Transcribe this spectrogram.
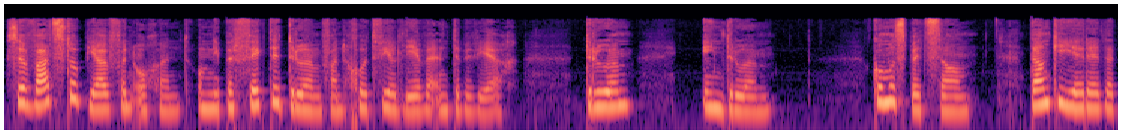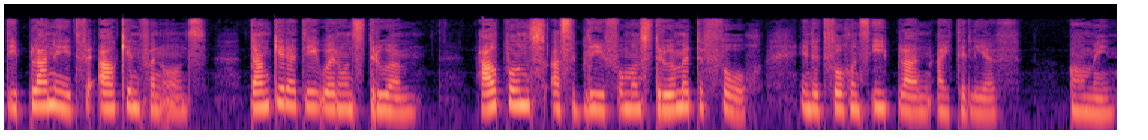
So wat stop jou vanoggend om die perfekte droom van God vir jou lewe in te beweeg? Droom en droom. Kom ons bid saam. Dankie Here dat U planne het vir elkeen van ons. Dankie dat U oor ons droom. Help ons asseblief om ons drome te volg en dit volgens U plan uit te leef. Amen.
